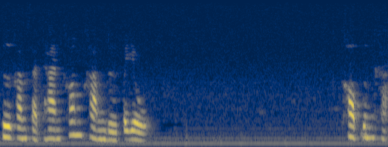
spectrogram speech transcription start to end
คือคำสันธานคร่อมคำหรือประโยค ขอบคุณค่ะ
